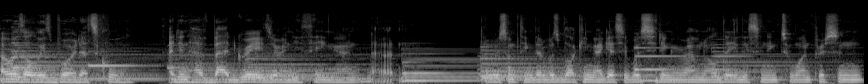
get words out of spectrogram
I was always bored at school. I didn't have bad grades or anything and uh, there was something that was blocking me. I guess it was sitting around all day listening to one person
